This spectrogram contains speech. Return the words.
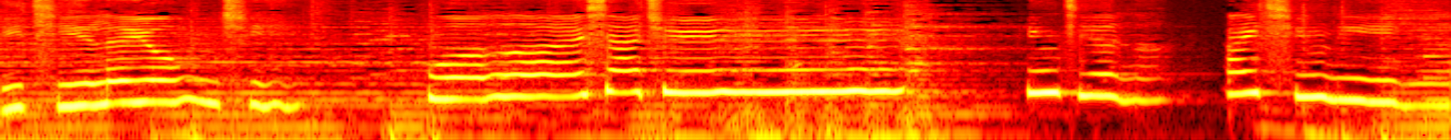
提起了勇气活下去，凭借了爱情力量。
